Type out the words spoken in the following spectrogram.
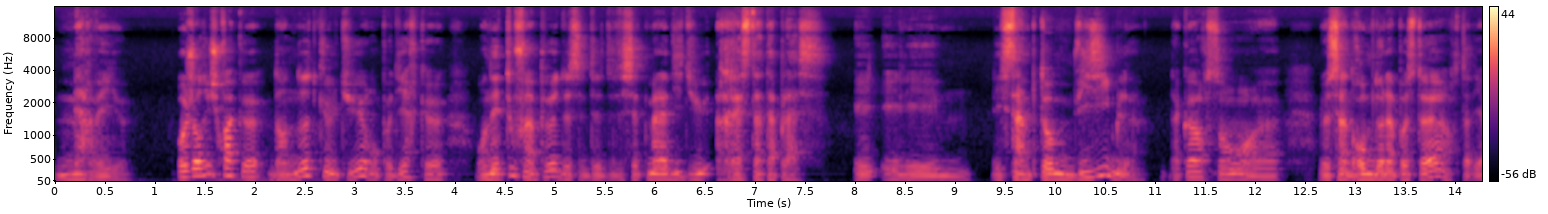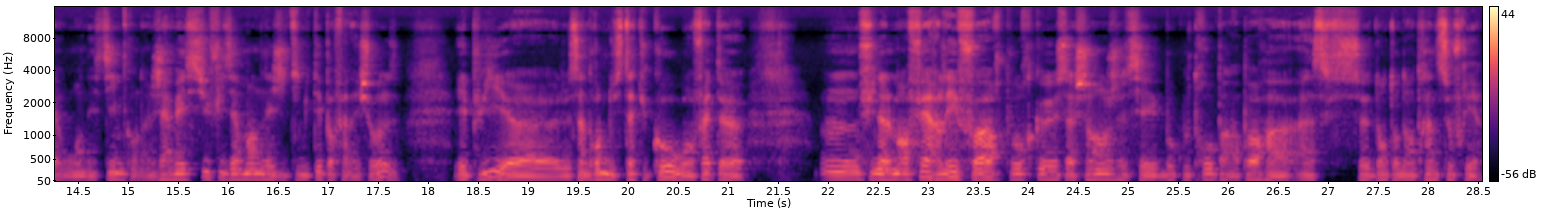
merveilleux. Aujourd'hui, je crois que dans notre culture, on peut dire que on étouffe un peu de, cette maladie du reste à ta place. Et, les, symptômes visibles, d'accord, sont euh, le syndrome de l'imposteur, c'est-à-dire où on estime qu'on n'a jamais suffisamment de légitimité pour faire des choses, et puis euh, le syndrome du statu quo, où en fait, euh, finalement, faire l'effort pour que ça change, c'est beaucoup trop par rapport à, à, ce dont on est en train de souffrir.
